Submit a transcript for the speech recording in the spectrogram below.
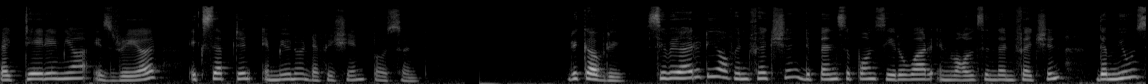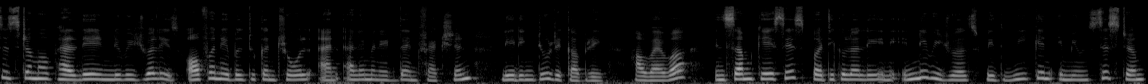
Bacteremia is rare except in immunodeficient person. Recovery Severity of infection depends upon serovar involved in the infection. The immune system of healthy individual is often able to control and eliminate the infection leading to recovery. However, in some cases, particularly in individuals with weakened immune system,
